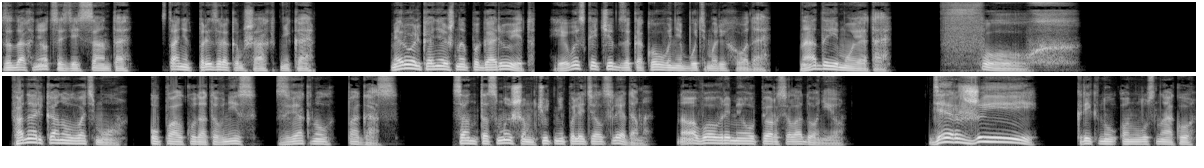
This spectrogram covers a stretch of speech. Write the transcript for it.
Задохнется здесь Санта, станет призраком шахтника. Мироль, конечно, погорюет и выскочит за какого-нибудь морехода. Надо ему это. Фух. Фонарь канул во тьму, упал куда-то вниз, звякнул, погас. Санта с мышем чуть не полетел следом, но вовремя уперся ладонью. «Держи!» — крикнул он Луснаку,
